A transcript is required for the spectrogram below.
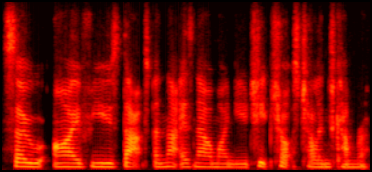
So I've used that, and that is now my new cheap shots challenge camera.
